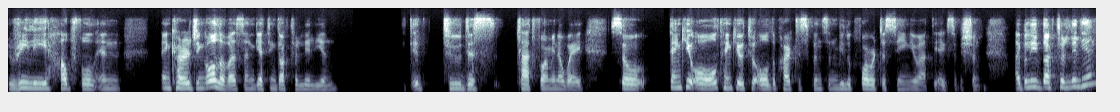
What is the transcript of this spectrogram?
really helpful in encouraging all of us and getting Dr. Lilian to this platform in a way. So thank you all. Thank you to all the participants and we look forward to seeing you at the exhibition. I believe Dr. Lilian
